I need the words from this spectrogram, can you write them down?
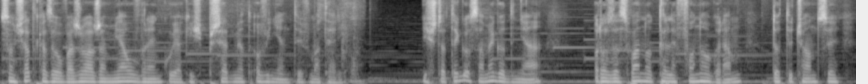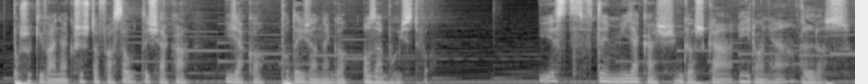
Sąsiadka zauważyła, że miał w ręku jakiś przedmiot owinięty w materiał. Jeszcze tego samego dnia rozesłano telefonogram dotyczący poszukiwania Krzysztofa Sołtysiaka jako podejrzanego o zabójstwo. Jest w tym jakaś gorzka ironia losu.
